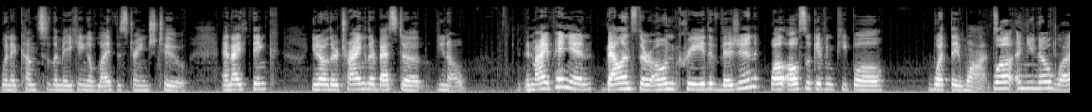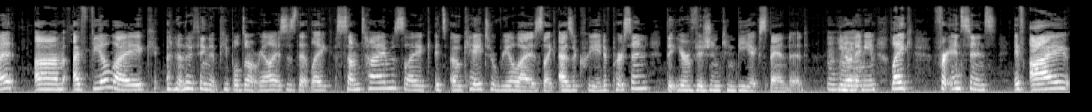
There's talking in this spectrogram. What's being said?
when it comes to the making of Life is Strange 2. And I think, you know, they're trying their best to, you know, in my opinion, balance their own creative vision while also giving people what they want. well and you know what um i feel like another thing that people don't realize is that like sometimes like it's okay to realize like as a creative person that your vision can be expanded You know what I mean? Like, for instance, if I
